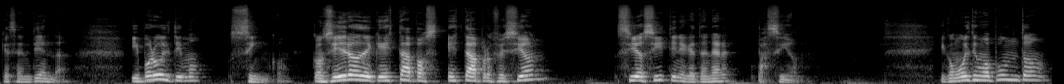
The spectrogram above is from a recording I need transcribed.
Que se entienda. Y por último, 5. Considero de que esta, esta profesión sí o sí tiene que tener pasión. Y como último punto,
